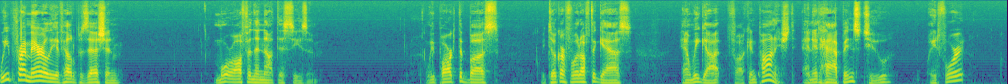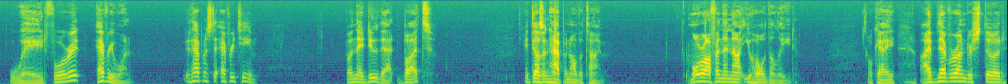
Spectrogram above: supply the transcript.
We primarily have held possession more often than not this season. We parked the bus, we took our foot off the gas, and we got fucking punished. And it happens to, wait for it, wait for it, everyone. It happens to every team when they do that, but it doesn't happen all the time. More often than not, you hold the lead. Okay? I've never understood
